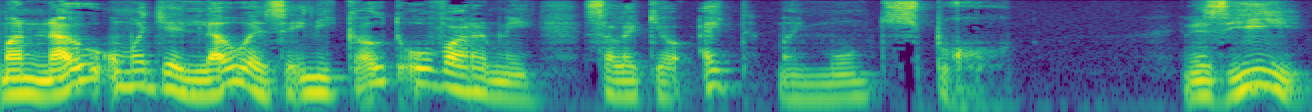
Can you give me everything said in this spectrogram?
Maar nou omdat jy lou is en nie koud of warm nie, sal ek jou uit my mond spoeg. En is hier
